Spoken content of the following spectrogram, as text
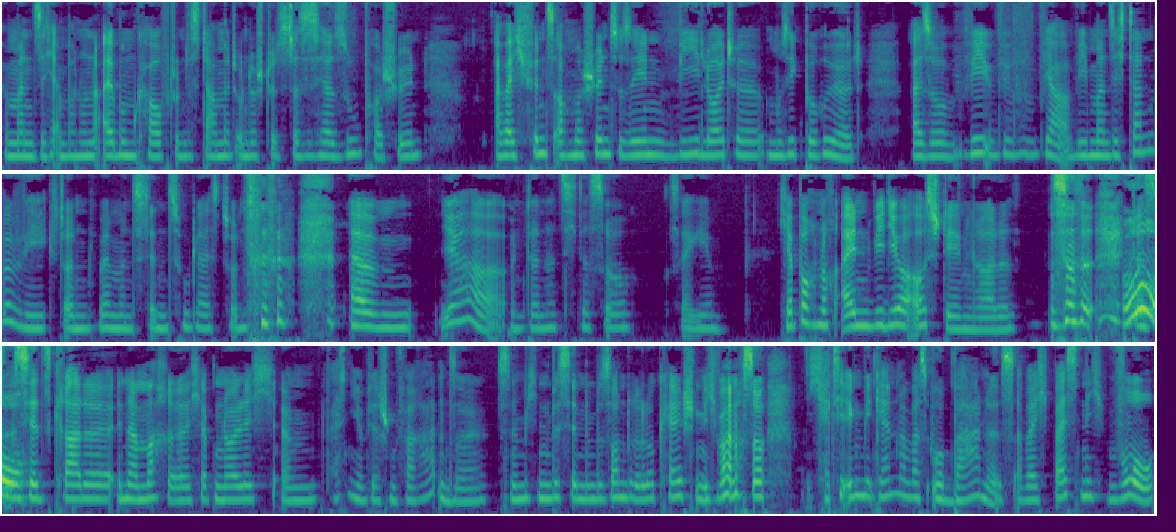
wenn man sich einfach nur ein Album kauft und es damit unterstützt, das ist ja super schön. Aber ich finde es auch mal schön zu sehen, wie Leute Musik berührt. Also wie, wie ja, wie man sich dann bewegt und wenn man es denn zulässt und ähm, ja, und dann hat sich das so, so ergeben. Ich habe auch noch ein Video ausstehen gerade. oh. Das ist jetzt gerade in der Mache. Ich habe neulich, ähm, weiß nicht, ob ich das schon verraten soll. Das ist nämlich ein bisschen eine besondere Location. Ich war noch so, ich hätte irgendwie gern mal was Urbanes, aber ich weiß nicht wo.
